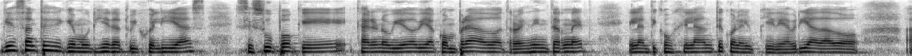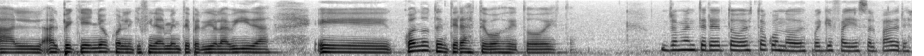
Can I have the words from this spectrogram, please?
Días antes de que muriera tu hijo Elías, se supo que Karen Oviedo había comprado a través de internet el anticongelante con el que le habría dado al, pequeño, con el que finalmente perdió la vida. Eh, ¿Cuándo te enteraste vos de todo esto? Yo me enteré de todo esto cuando después que fallece el padre.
